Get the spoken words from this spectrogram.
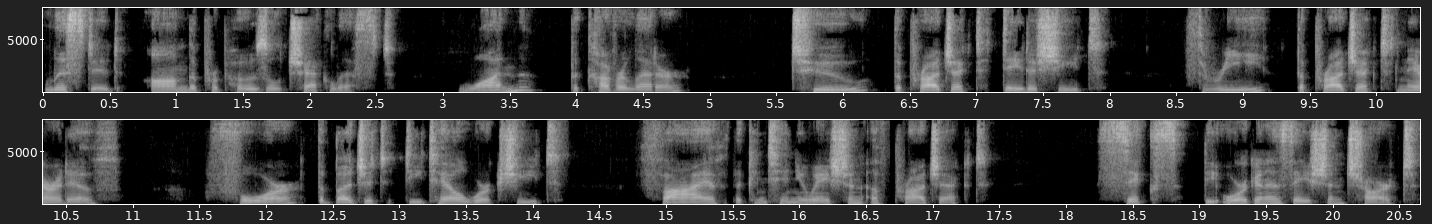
listed on the proposal checklist. 1. The cover letter. 2. The project data sheet. 3. The project narrative. 4. The budget detail worksheet. 5. The continuation of project. 6. The organization chart.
